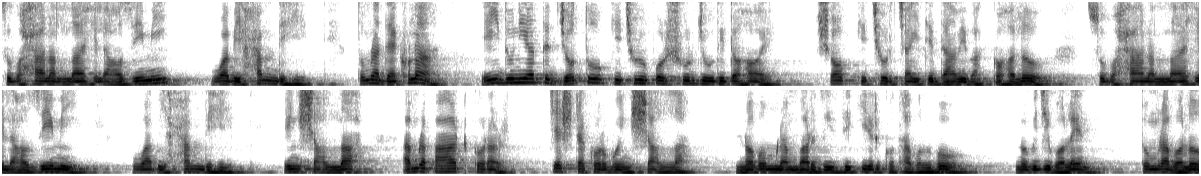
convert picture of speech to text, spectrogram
সুবহান আল্লাহিল আজিমি ওয়াবি হামদিহি তোমরা দেখো না, এই দুনিয়াতে যত কিছুর উপর সূর্য উদিত হয় সব কিছুর চাইতে দামি বাক্য হলো সুবহান আল্লাহিল আজিমি ওয়াবি হামদিহি ইনশাআল্লাহ, আমরা পাঠ করার চেষ্টা করব ইনশাআল্লাহ। নবম নাম্বার যে জিকিরের কথা বলব, নবীজি বলেন, তোমরা বলো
